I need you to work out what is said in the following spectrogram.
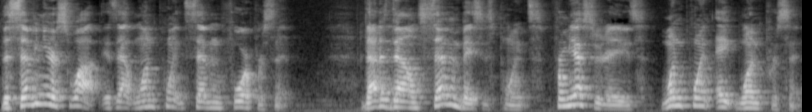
The 7-year swap is at 1.74%. That is down 7 basis points from yesterday's 1.81%.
